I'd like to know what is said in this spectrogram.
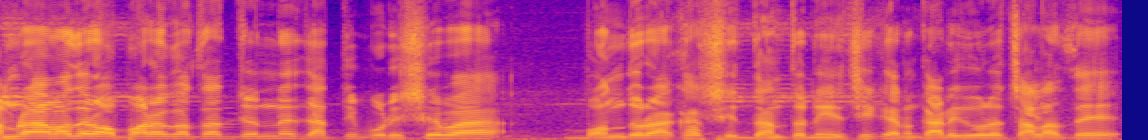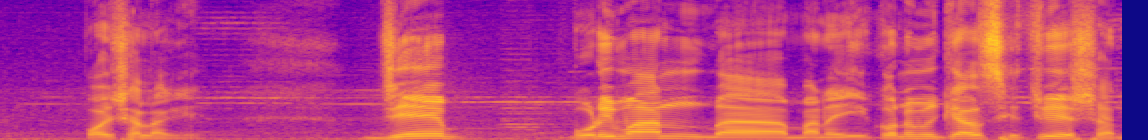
আমরা আমাদের অপারগতার জন্য যাত্রী পরিষেবা বন্ধ রাখার সিদ্ধান্ত নিয়েছি, কারণ গাড়িগুলো চালাতে পয়সা লাগে। যে পরিমাণ মানে ইকোনমিক্যাল সিচুয়েশান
